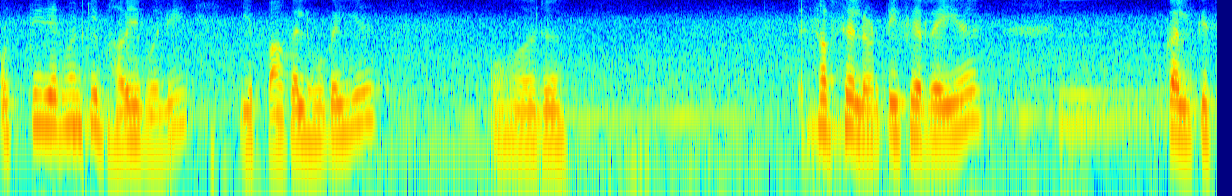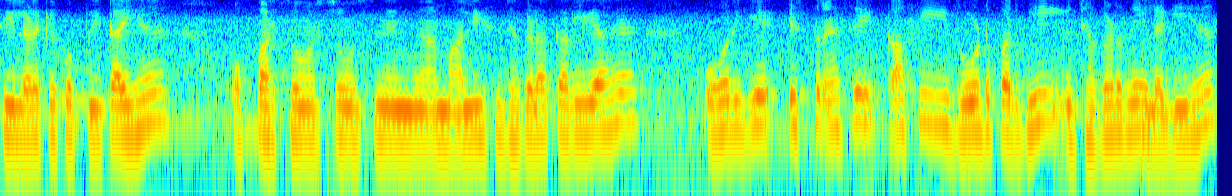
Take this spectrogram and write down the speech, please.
उतनी देर में उनकी भाभी बोली, ये पागल हो गई है और सबसे लड़ती फिर रही है। कल किसी लड़के को पीटाई है और परसों वरसों उसने माली से झगड़ा कर लिया है और ये इस तरह से काफ़ी रोड पर भी झगड़ने लगी है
